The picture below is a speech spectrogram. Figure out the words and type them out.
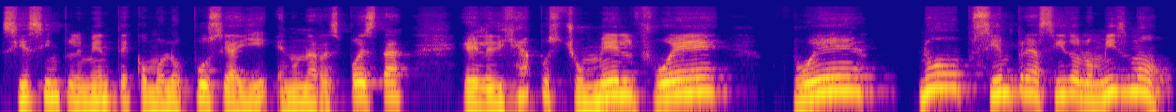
Si es simplemente como lo puse ahí en una respuesta, le dije, ah, pues Chumel fue, fue no, siempre ha sido lo mismo,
